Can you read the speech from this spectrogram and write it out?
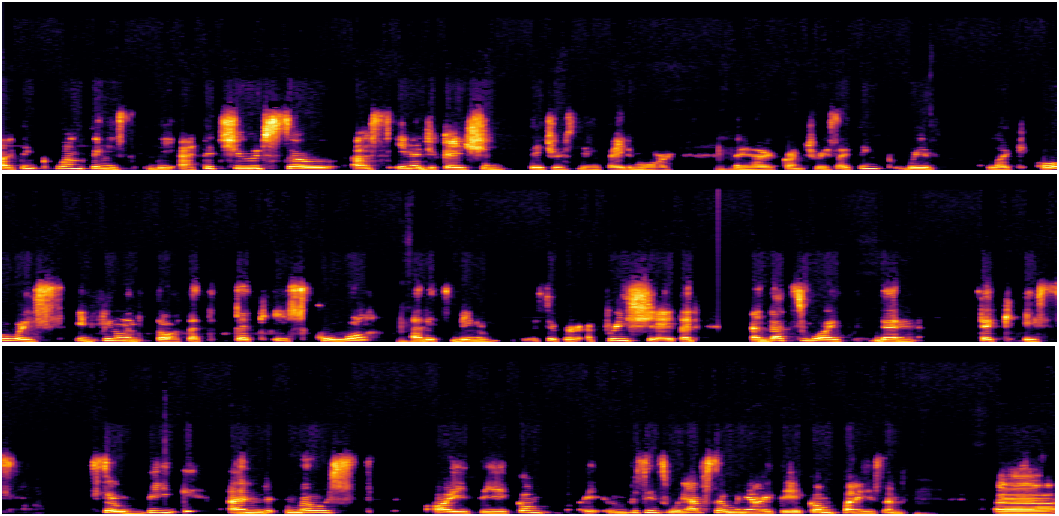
I think one thing is the attitude. So, as in education, teachers being paid more mm-hmm. than in other countries, I think we've like always in Finland thought that tech is cool mm-hmm. and it's been super appreciated. And that's why then tech is so big and most IT com- since we have so many IT companies and mm-hmm. uh,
